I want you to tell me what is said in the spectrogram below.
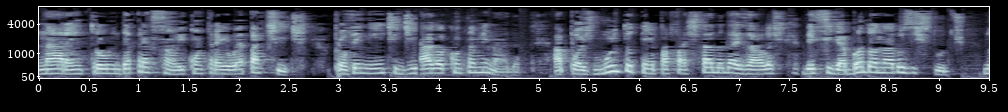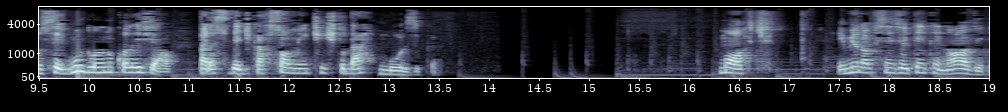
Nara entrou em depressão e contraiu hepatite, proveniente de água contaminada. Após muito tempo afastada das aulas, decide abandonar os estudos no segundo ano colegial para se dedicar somente a estudar música. Morte. Em 1989,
